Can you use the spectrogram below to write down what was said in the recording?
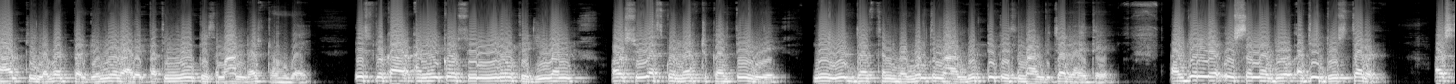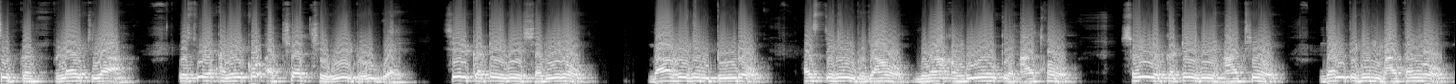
आग की लपट पर गिरने वाले पतिंगों के समान नष्ट हो गए। इस प्रकार अनेकों सूरवीरों के जीवन और सुयस को नष्ट करते हुए वे युद्ध स्थल में मूर्तिमान मृत्यु के समान विचर रहे थे। अर्जुन ने उस समय जो अति दुस्तर अस्त्र प्रलय किया, उसमें अनेकों अच्छे अच्छे वीर डूब गए। सिर कटे हुए शरीरों, बाहुहीन पिंडों, हस्तहीन भुजाओं, बिना अंगुलियों के हाथों शून्य कटे हुए हाथियों, दंतहीन मातंगों,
